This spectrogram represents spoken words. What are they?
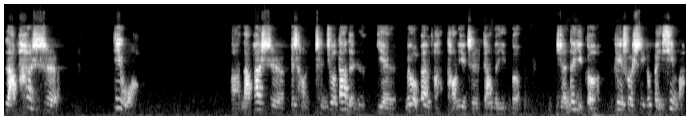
哪怕是帝王啊，哪怕是非常成就大的人，也没有办法逃离这这样的一个人的一个可以说是一个本性吧。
